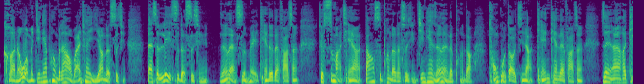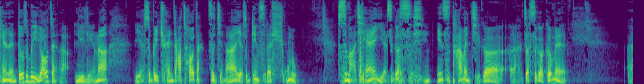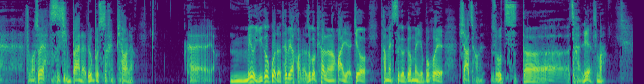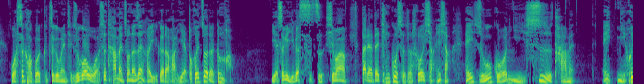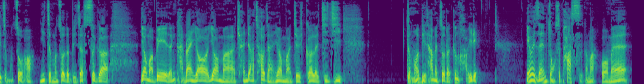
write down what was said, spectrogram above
可能我们今天碰不上完全一样的事情，但是类似的事情仍然是每天都在发生。就司马迁啊，当时碰到的事情，今天仍然在碰到，从古到今啊，天天在发生。任安和田仁都是被腰斩了，李陵呢？也是被全家抄斩，自己呢也是病死的匈奴。司马迁也是个死刑，因此他们几个呃，这四个哥们，哎，怎么说呀？事情办的都不是很漂亮，哎呀，没有一个过得特别好的。如果漂亮的话，也就他们四个哥们也不会下场如此的惨烈，是吗？我思考过这个问题，如果我是他们中的任何一个的话，也不会做得更好。也是个一个死字，希望大家在听故事的时候想一想，哎，如果你是他们，哎，你会怎么做？哈，你怎么做的比这四个，要么被人砍断腰，要么全家抄斩，要么就割了鸡鸡，怎么比他们做的更好一点？因为人总是怕死的嘛。我们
